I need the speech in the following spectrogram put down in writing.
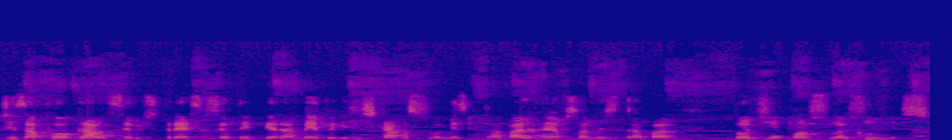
desafogar o seu estresse, o seu temperamento, ele riscava sua mesa de trabalho, arranhava sua mesa de trabalho todinha com as suas unhas.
